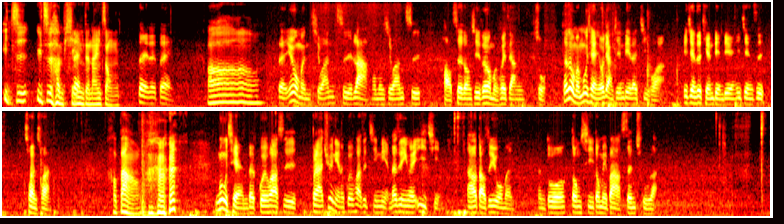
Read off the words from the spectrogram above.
一只一只很便宜的那一种对对对哦。对，因为我们喜欢吃辣，我们喜欢吃好吃的东西，所以我们会这样做。但是我们目前有两间店在计划，一间是甜点店，一间是串串。好棒哦！目前的规划是，本来去年的规划是今年，但是因为疫情，然后导致于我们很多东西都没办法生出来。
